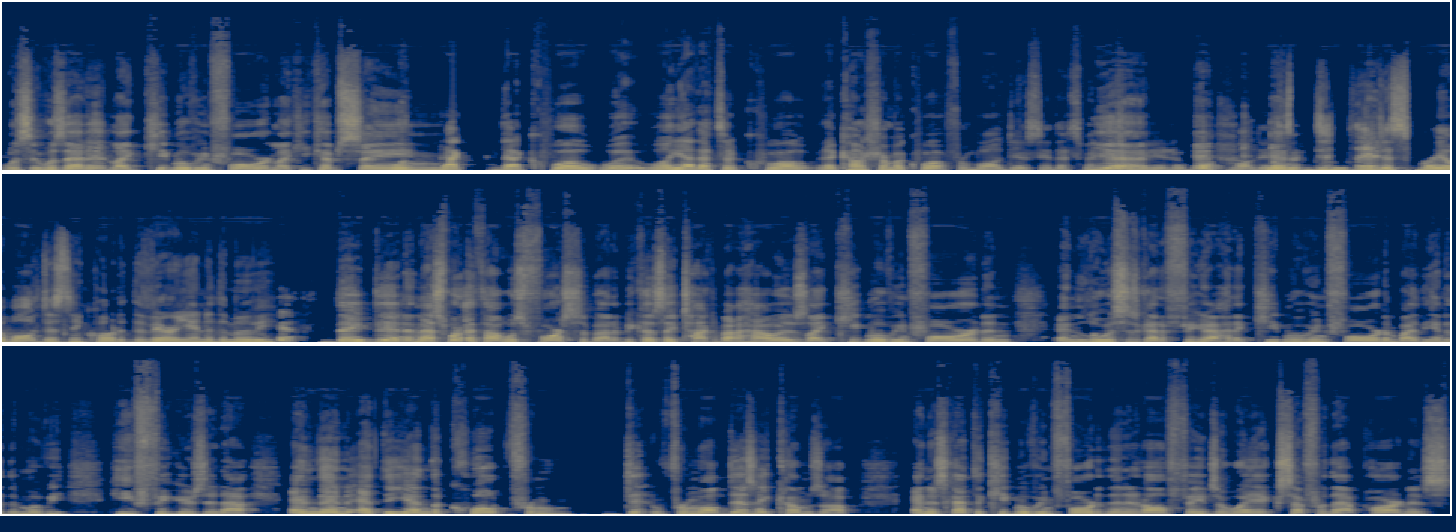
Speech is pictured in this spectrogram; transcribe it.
Was it was that it? Like keep moving forward. Like he kept saying well, that that quote was well, yeah, that's a quote that comes from a quote from Walt Disney that's been Yeah, attributed to Walt, and- Walt Disney. Was- didn't they and- display a Walt Disney quote at the very end of the movie? Yeah. They did, Yeah. and that's what I thought was mm-hmm. forced about it because they talked about how is like keep moving forward, and and Lewis has got to figure out how to keep moving forward, and by the end of the movie, he figures it out. And then at the end, the quote from from Walt Disney comes up, and it's got to keep moving forward, and then it all fades away except for that part, and it's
